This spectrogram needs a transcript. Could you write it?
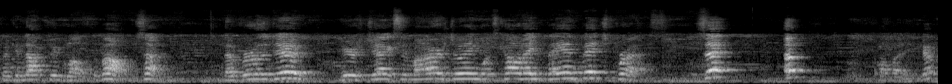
so he can knock people off the ball. So, no further ado, here's Jackson Myers doing what's called a band bench press. Set, up, come on buddy, go,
